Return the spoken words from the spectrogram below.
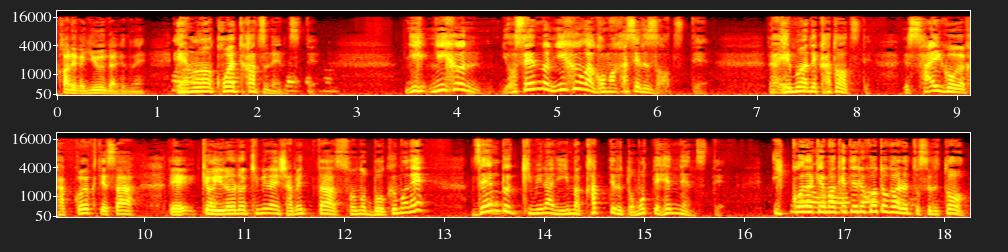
彼が言うんだけどね。M1 こうやって勝つねん、つって。に2分、予選の2分はごまかせるぞ、つって。だから M1 で勝とう、つって。で、最後がかっこよくてさ、で、今日いろいろ君らに喋った、その僕もね、全部君らに今勝ってると思ってへんねん、つって。一個だけ負けてることがあるとすると、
